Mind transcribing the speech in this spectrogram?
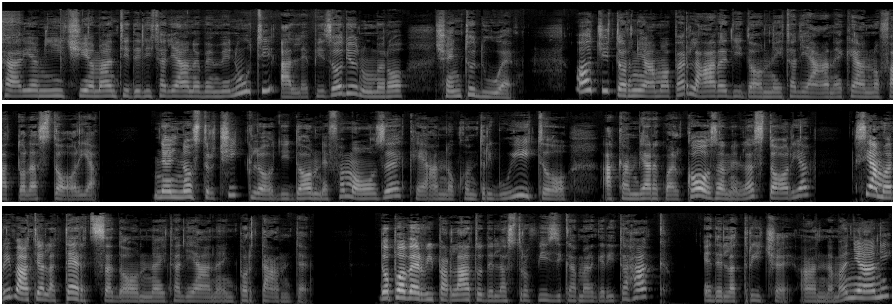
Cari amici amanti dell'italiano e benvenuti all'episodio numero 102. Oggi torniamo a parlare di donne italiane che hanno fatto la storia. Nel nostro ciclo di donne famose che hanno contribuito a cambiare qualcosa nella storia, siamo arrivati alla terza donna italiana importante. Dopo avervi parlato dell'astrofisica Margherita Hack, e dell'attrice Anna Magnani,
